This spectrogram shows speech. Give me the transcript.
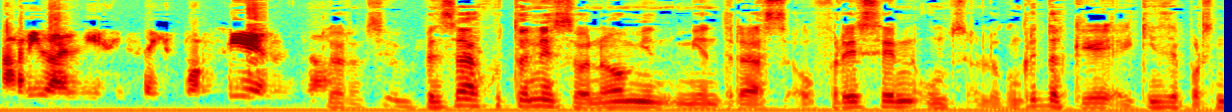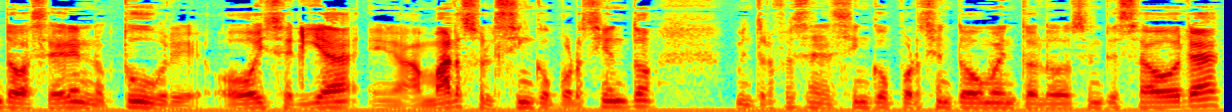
arriba del 16%. Claro, pensaba justo en eso, ¿no? Mientras ofrecen, lo concreto es que el 15% va a ser en octubre, hoy sería eh, a marzo el 5%, mientras ofrecen el 5% de aumento a los docentes ahora,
